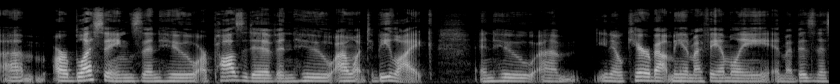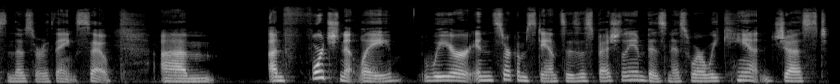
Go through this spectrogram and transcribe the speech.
um, are blessings and who are positive and who I want to be like and who um, you know care about me and my family and my business and those sort of things. So, um, unfortunately, we are in circumstances, especially in business, where we can't just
